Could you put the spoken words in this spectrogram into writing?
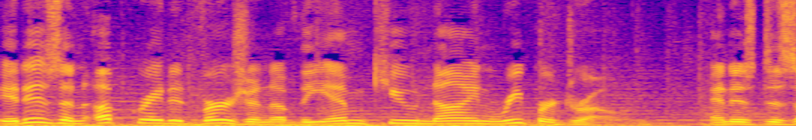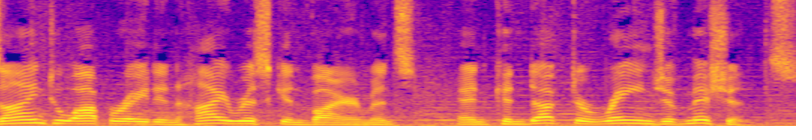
It is an upgraded version of the MQ-9 Reaper drone and is designed to operate in high-risk environments and conduct a range of missions.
